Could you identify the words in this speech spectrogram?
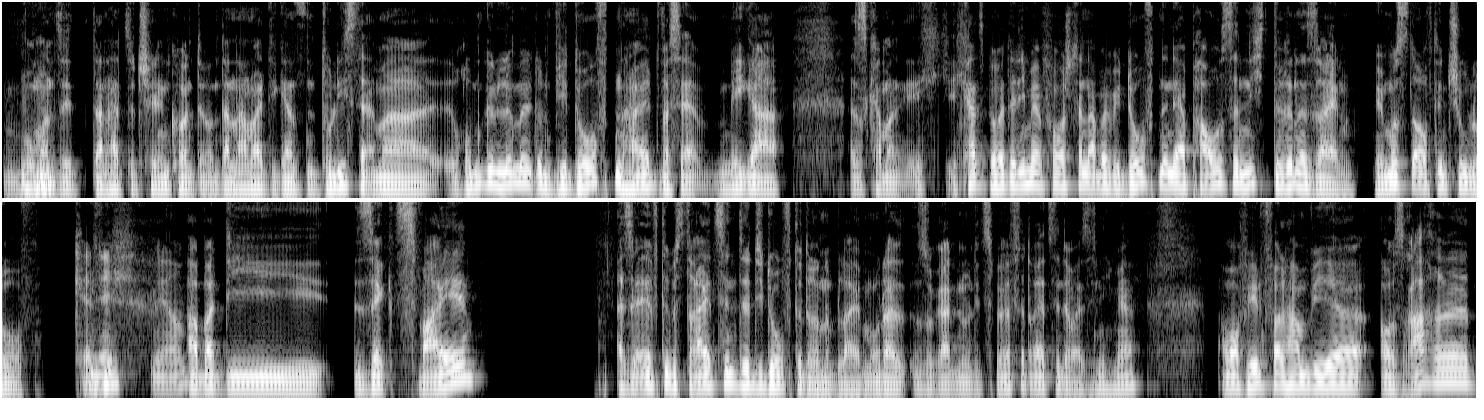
wo man sich dann halt so chillen konnte. Und dann haben halt die ganzen Dullis da immer rumgelümmelt und wir durften halt, was ja mega, also das kann man, ich, ich kann es mir heute nicht mehr vorstellen, aber wir durften in der Pause nicht drinne sein. Wir mussten auf den Schulhof. Kenne ich, ja. Aber die Sekt 2, also 11. bis 13., die durfte drinnen bleiben. Oder sogar nur die 12., 13., weiß ich nicht mehr. Aber auf jeden Fall haben wir aus Rache,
